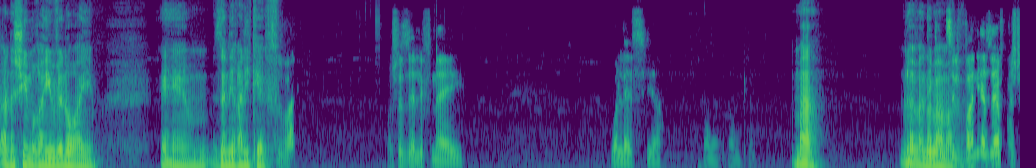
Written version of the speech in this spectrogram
אנשים רעים ונוראים. אה, זה נראה לי כיף. או שזה לפני וולסיה. מה? לא הבנתי מה אמרת. טרנסילבניה זה איפה ש...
